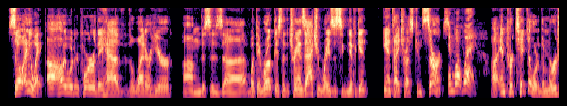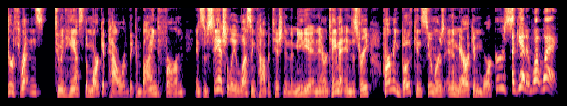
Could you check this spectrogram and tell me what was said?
So anyway, uh, Hollywood Reporter, they have the letter here. Um, this is uh, what they wrote. They said the transaction raises significant antitrust concerns. In what way? Uh, in particular, the merger threatens to enhance the market power of the combined firm and substantially lessen competition in the media and entertainment industry, harming both consumers and American workers. Again, in what way?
